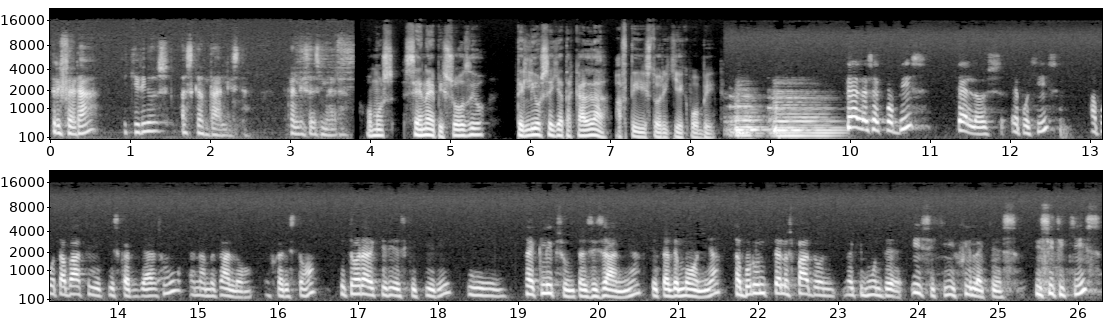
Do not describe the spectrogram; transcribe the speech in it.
τρυφερά και κυρίως ασκανδάλιστα. Καλή σας μέρα. Όμως σε ένα επεισόδιο τελείωσε για τα καλά αυτή η ιστορική εκπομπή. Τέλος εκπομπής, τέλος εποχής. Από τα βάθη της καρδιάς μου ένα μεγάλο ευχαριστώ. Και τώρα κυρίες και κύριοι που θα εκλείψουν τα ζυζάνια και τα δαιμόνια θα μπορούν τέλος πάντων να κοιμούνται ήσυχοι οι φύλακες της ηθικής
